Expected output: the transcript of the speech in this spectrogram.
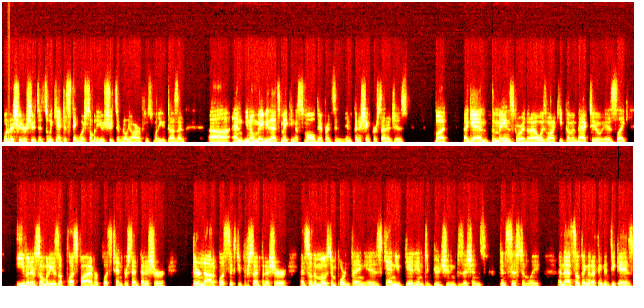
when a shooter shoots it, so we can't distinguish somebody who shoots it really hard from somebody who doesn't. Uh, and you know maybe that's making a small difference in, in finishing percentages, but again, the main story that I always want to keep coming back to is like, even if somebody is a plus five or plus 10% finisher, they're not a plus 60% finisher. And so the most important thing is can you get into good shooting positions consistently? And that's something that I think that Dike has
